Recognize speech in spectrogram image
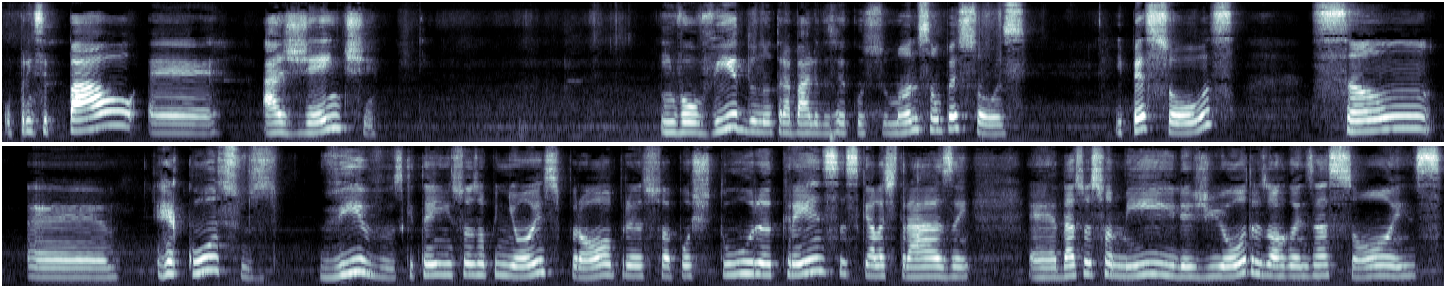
o principal é, agente envolvido no trabalho dos recursos humanos são pessoas. E pessoas são é, recursos vivos que têm suas opiniões próprias, sua postura, crenças que elas trazem é, das suas famílias, de outras organizações,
